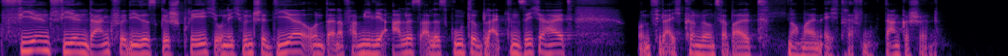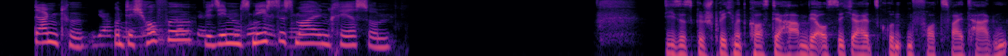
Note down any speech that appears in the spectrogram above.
vielen, vielen Dank für dieses Gespräch und ich wünsche dir und deiner Familie alles, alles Gute. Bleibt in Sicherheit Und vielleicht können wir uns ja bald nochmal in echt treffen. Dankeschön. Danke. Und ich hoffe, wir sehen uns nächstes Mal in Cherson. Dieses Gespräch mit Kostja haben wir aus Sicherheitsgründen vor zwei Tagen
